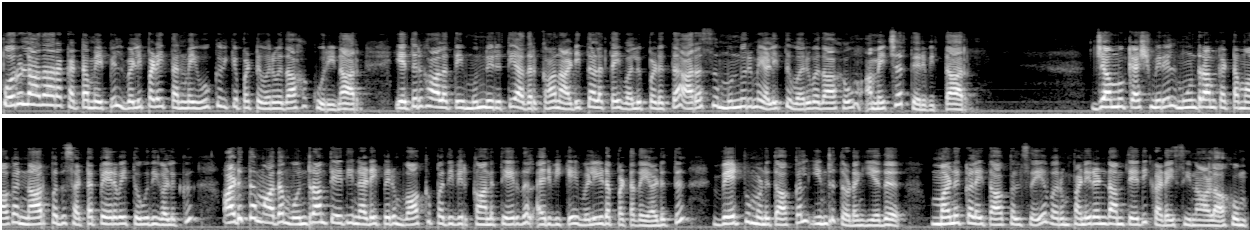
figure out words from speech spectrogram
பொருளாதார கட்டமைப்பில் வெளிப்படைத்தன்மை ஊக்குவிக்கப்பட்டு வருவதாக கூறினார். எதிர்காலத்தை முன்னிறுத்தி அதற்கான அடித்தளத்தை வலுப்படுத்த அரசு முன்னுரிமை அளித்து வருவதாகவும் அமைச்சர் தெரிவித்தார். ஜம்மு காஷ்மீரில் மூன்றாம் கட்டமாக நாற்பது சட்டப்பேரவை தொகுதிகளுக்கு அடுத்த மாதம் ஒன்றாம் தேதி நடைபெறும் வாக்குப்பதிவிற்கான தேர்தல் அறிவிக்கை வெளியிடப்பட்டதை அடுத்து வேட்புமனு தாக்கல் இன்று தொடங்கியது. மனுக்களை தாக்கல் செய்ய வரும் பனிரெண்டாம் தேதி கடைசி நாளாகும்.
